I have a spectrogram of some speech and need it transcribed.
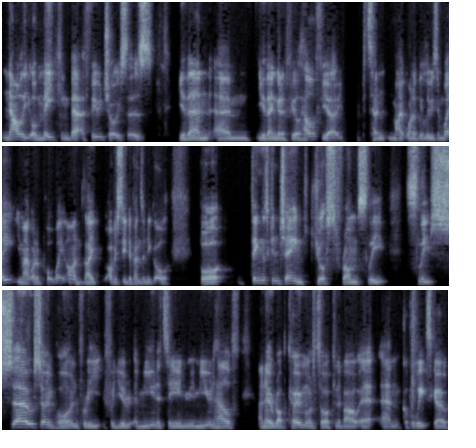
Now that you're making better food choices, you're then um, you're then going to feel healthier. You pretend, might want to be losing weight. You might want to put weight on. Like obviously, depends on your goal, but things can change just from sleep. Sleep's so so important for for your immunity and your immune health. I know Rob Comer was talking about it um, a couple of weeks ago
